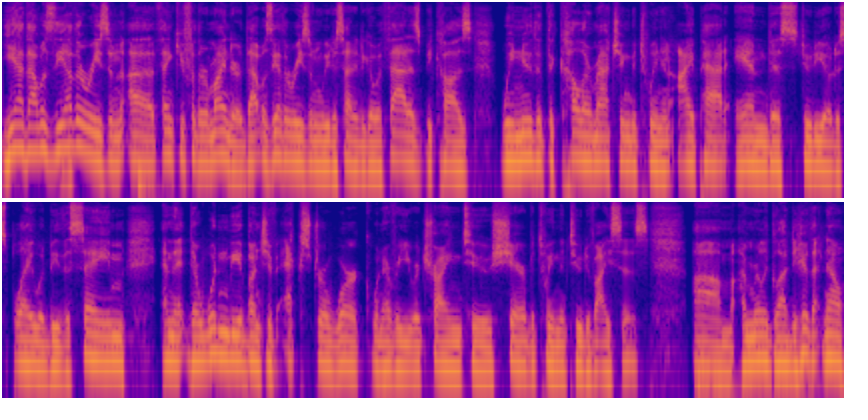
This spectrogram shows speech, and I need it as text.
Yeah, that was the other reason. Uh, thank you for the reminder. That was the other reason we decided to go with that is because we knew that the color matching between an iPad and this studio display would be the same, and that there wouldn't be a bunch of extra work whenever you were trying to share between the two devices. Um, I'm really glad to hear that. Now,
